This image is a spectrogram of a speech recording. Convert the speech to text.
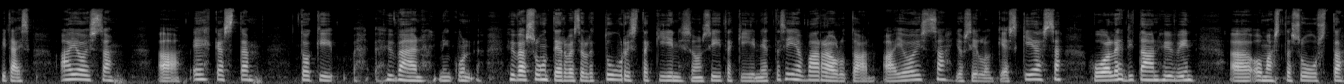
pitäisi ajoissa äh, ehkäistä toki hyvään, niin kuin, hyvä suun terveys ole tuurista kiinni, se on siitä kiinni, että siihen varaudutaan ajoissa jo silloin keskiässä, huolehditaan hyvin ä, omasta suusta,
